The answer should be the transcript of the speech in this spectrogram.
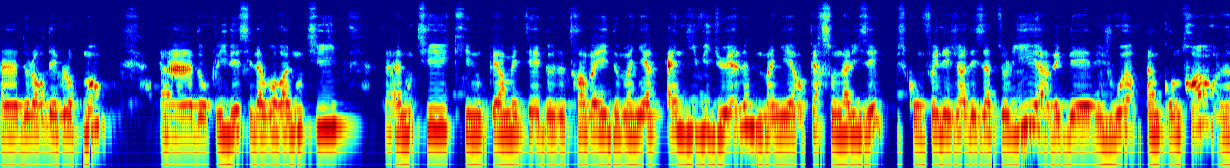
euh, de leur développement. Euh, donc, l'idée, c'est d'avoir un outil un outil qui nous permettait de, travailler de manière individuelle, de manière personnalisée, puisqu'on fait déjà des ateliers avec des, joueurs un contre un, euh,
